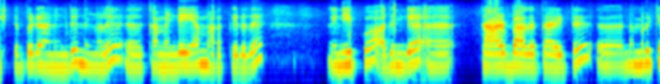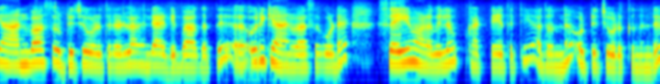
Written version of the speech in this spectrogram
ഇഷ്ടപ്പെടുകയാണെങ്കിൽ നിങ്ങൾ കമന്റ് ചെയ്യാൻ മറക്കരുത്. ഇനിയിപ്പോൾ അതിന്റെ താഴ്ഭാഗത്തായിട്ട് നമ്മൾ ക്യാൻവാസ് ഒട്ടിച്ച് കൊടുത്തിട്ടുള്ള അതിന്റെ അടിഭാഗത്ത് ഒരു ക്യാൻവാസ് കൂടെ സെയിം അളവിൽ കട്ട് ചെയ്തിട്ട് അതൊന്ന് ഒട്ടിച്ചു കൊടുക്കുന്നുണ്ട്.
